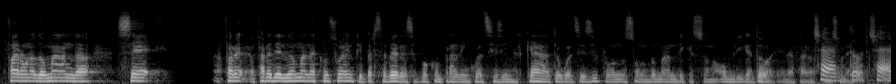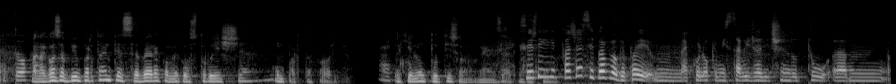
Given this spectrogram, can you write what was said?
fare una domanda se Fare, fare, delle domande al consulente per sapere se può comprare in qualsiasi mercato, qualsiasi fondo, sono domande che sono obbligatorie da fare al certo, consulente. Certo, Ma la cosa più importante è sapere come costruisce un portafoglio. Ecco. Perché non tutti sono organizzati. Se rifacessi proprio che poi mh, mm, è quello che mi stavi già dicendo tu, um,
